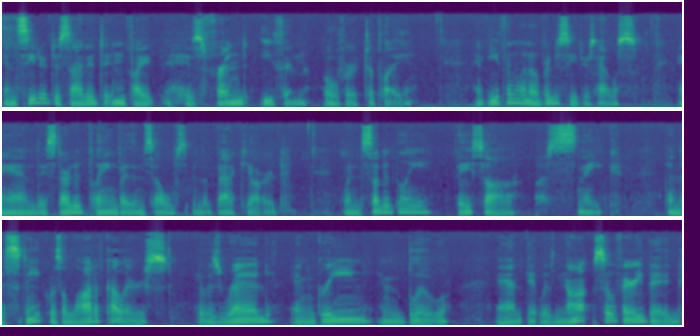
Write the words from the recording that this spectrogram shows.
And Cedar decided to invite his friend Ethan over to play. And Ethan went over to Cedar's house and they started playing by themselves in the backyard when suddenly they saw a snake. And the snake was a lot of colors. It was red and green and blue. And it was not so very big,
